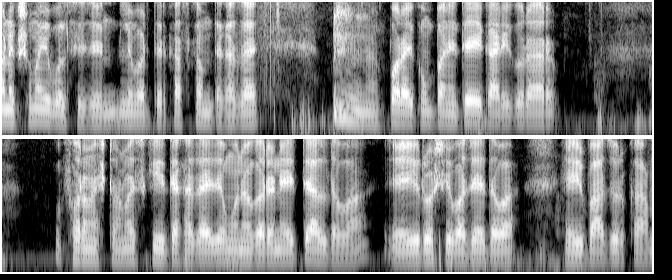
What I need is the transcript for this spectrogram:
অনেক সময় বলছি যে, লেবারদের কাজ কাম দেখা যায়। পড়াই কোম্পানিতে গাড়ি ঘোড়ার ফরমেশ টরমেশ কি দেখা যায় যে মনে করেন এই তেল দেওয়া, এই রশি বাজায় দেওয়া, এই বাজুর কাম,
